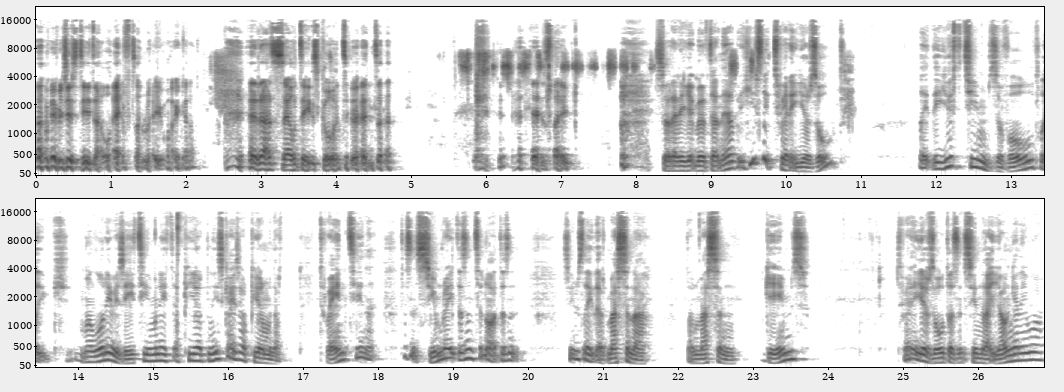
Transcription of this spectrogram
we just need a left or right winger, and that's Celtic's go to into. it's like so then he get moved in there, but he's like twenty years old like the youth teams of old, like Maloney was 18 when he appeared, and these guys are appearing when they're 20, and it doesn't seem right, doesn't it? No, it doesn't. It seems like they're missing a, they're missing games. 20 years old doesn't seem that young anymore.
